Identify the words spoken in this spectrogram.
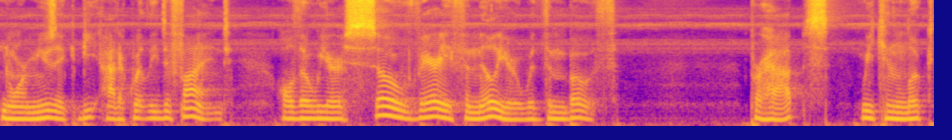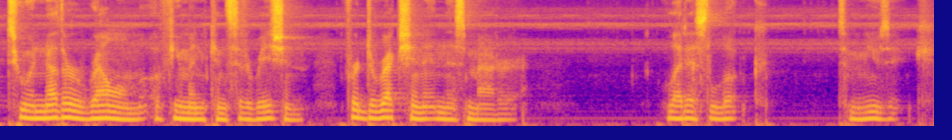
nor music be adequately defined, although we are so very familiar with them both? Perhaps we can look to another realm of human consideration for direction in this matter. Let us look to music.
